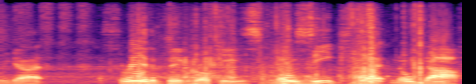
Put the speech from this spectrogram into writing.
We got three of the big rookies. No Zeke yet, no Goff.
